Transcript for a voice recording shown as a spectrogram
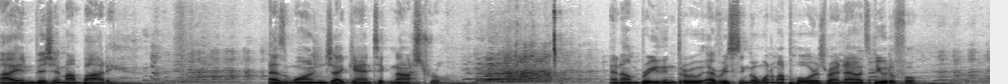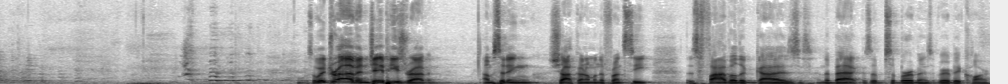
I envision my body as one gigantic nostril. And I'm breathing through every single one of my pores right now. It's beautiful. So we're driving, JP's driving. I'm sitting shotgun, I'm on the front seat. There's five other guys in the back. It's a suburban, it's a very big car.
